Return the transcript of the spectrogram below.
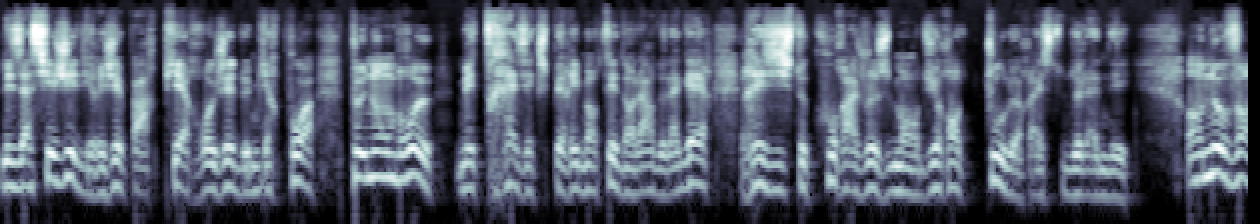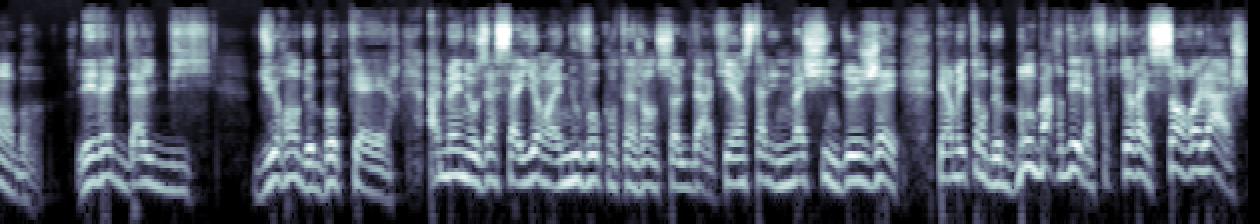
Les assiégés, dirigés par Pierre-Roger de Mirepoix, peu nombreux mais très expérimentés dans l'art de la guerre, résistent courageusement durant tout le reste de l'année. En novembre, l'évêque d'Albi Durand de Beaucaire amène aux assaillants un nouveau contingent de soldats qui installe une machine de jet permettant de bombarder la forteresse sans relâche,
